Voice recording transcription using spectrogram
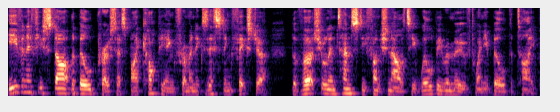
Even if you start the build process by copying from an existing fixture, the virtual intensity functionality will be removed when you build the type.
